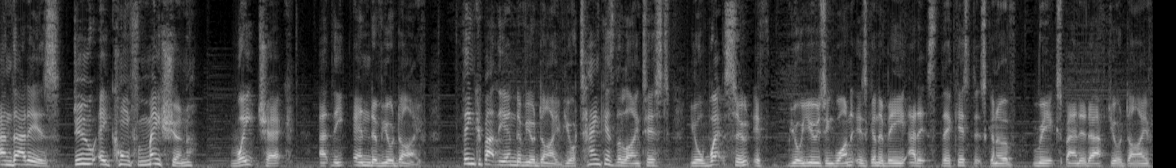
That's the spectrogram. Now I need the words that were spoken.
And that is do a confirmation weight check at the end of your dive. Think about the end of your dive. Your tank is the lightest, your wetsuit, if you're using one is going to be at its thickest. It's going to have re expanded after your dive,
